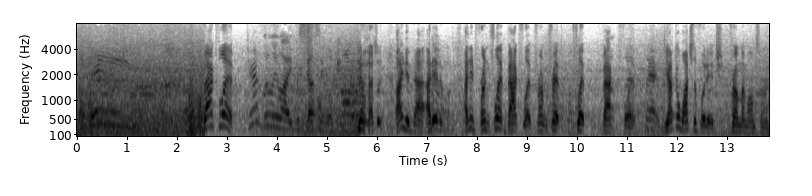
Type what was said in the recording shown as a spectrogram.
Dang. Backflip. Jaren's literally like disgusting looking. No, that's what I did. That I did. A, I did front flip, back flip, front flip, flip, back flip. You have to watch the footage from my mom's phone.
